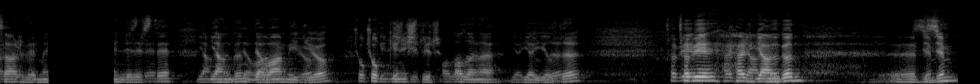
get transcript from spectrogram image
Hisar ve Menderes'te yangın devam ediyor. Çok geniş bir alana yayıldı. Tabii her yangın e, bizim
